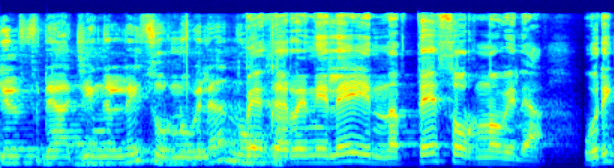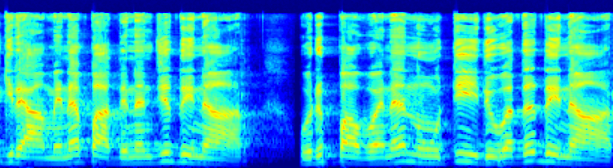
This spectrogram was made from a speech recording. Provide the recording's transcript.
ഗൾഫ് രാജ്യങ്ങളിലെ സ്വർണവില നോക്കാം. ബഹ്റിനിലെ ഇന്നത്തെ സ്വർണവില ഒരു ഗ്രാമിന് പതിനഞ്ച് ദിനാർ ഒരു പവന് നൂറ്റി ഇരുപത് ദിനാർ.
